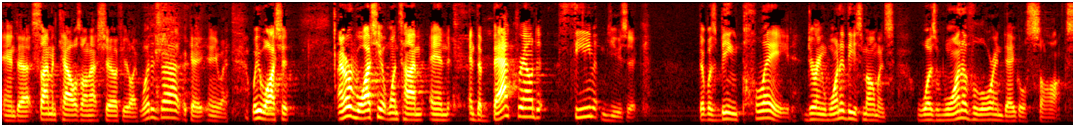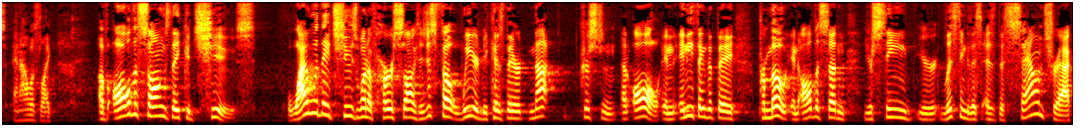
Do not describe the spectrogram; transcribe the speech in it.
and uh, Simon Cowell's on that show. If you're like, what is that? Okay, anyway, we watch it. I remember watching it one time, and, and the background theme music that was being played during one of these moments was one of Lauren Daigle's songs. And I was like, of all the songs they could choose, why would they choose one of her songs? It just felt weird because they're not Christian at all in anything that they promote. And all of a sudden, you're seeing, you're listening to this as the soundtrack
